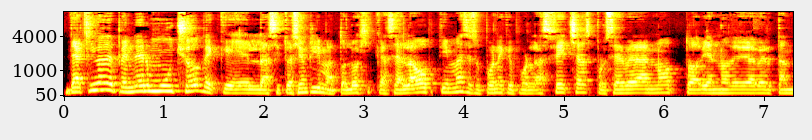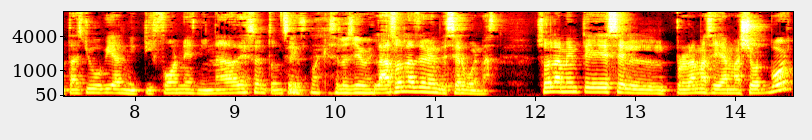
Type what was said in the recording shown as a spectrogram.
De aquí va a depender mucho de que la situación climatológica sea la óptima. Se supone que por las fechas, por ser verano, todavía no debe haber tantas lluvias, ni tifones, ni nada de eso. Entonces, para que se los las olas deben de ser buenas. Solamente es el programa se llama Shortboard,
